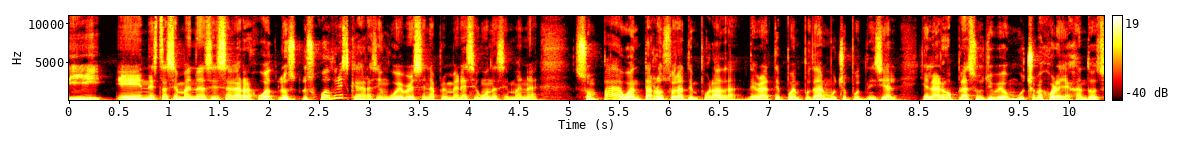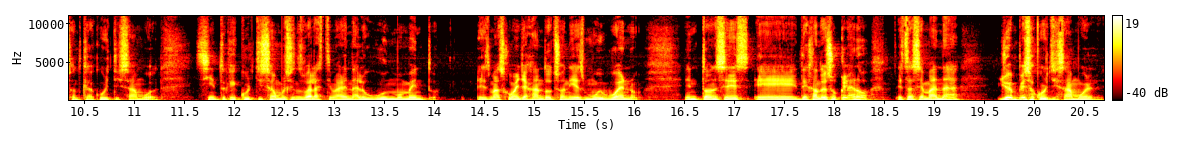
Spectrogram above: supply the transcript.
Y en estas semanas es agarrar jugadores. Los, jugadores que agarras en waivers en la primera y segunda semana son para aguantarlos toda la temporada. De verdad te pueden dar mucho potencial. Y a largo plazo yo veo mucho mejor a Jahan Dodson que a Curtis Samuel. Siento que Curtis Samuel se nos va a lastimar en algún momento. Es más joven Jahan Dodson y es muy bueno. Entonces, eh, dejando eso claro, esta semana yo empiezo a Curtis Samuel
